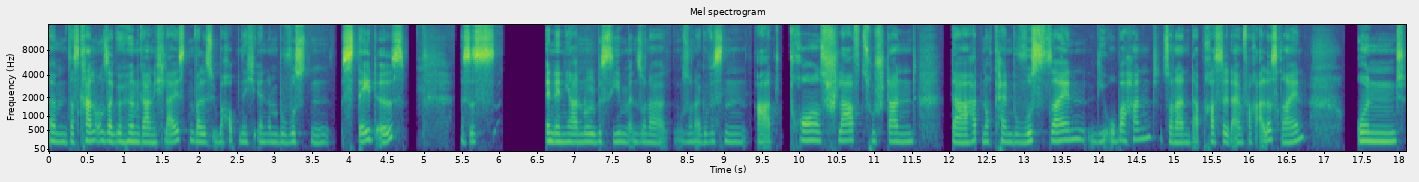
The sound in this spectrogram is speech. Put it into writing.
Ähm, das kann unser Gehirn gar nicht leisten, weil es überhaupt nicht in einem bewussten State ist. Es ist in den Jahren 0 bis 7 in so einer, so einer gewissen Art Trance, Schlafzustand. Da hat noch kein Bewusstsein die Oberhand, sondern da prasselt einfach alles rein. Und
